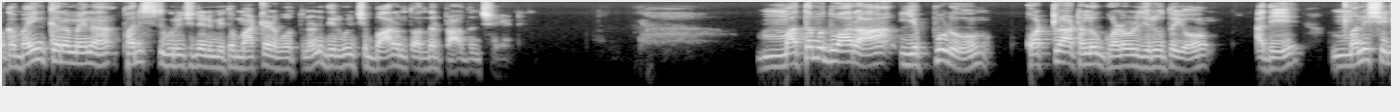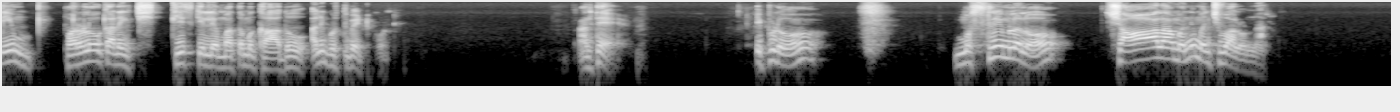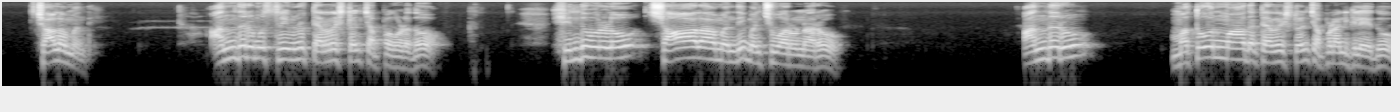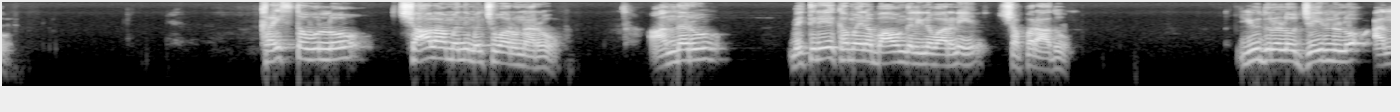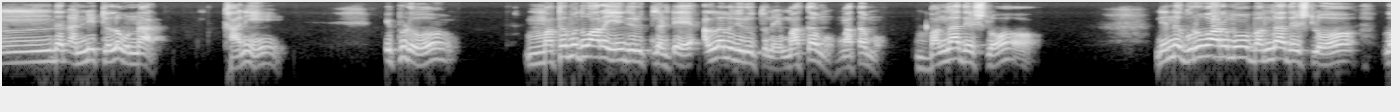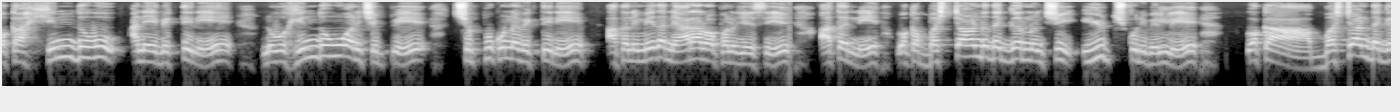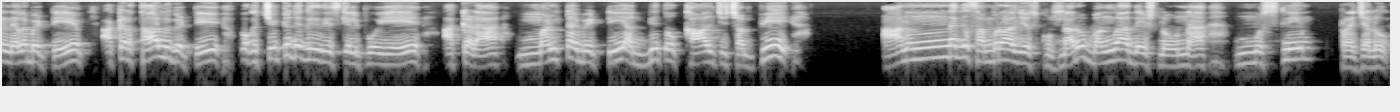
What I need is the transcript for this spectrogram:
ఒక భయంకరమైన పరిస్థితి గురించి నేను మీతో మాట్లాడబోతున్నాను. దీని గురించి భారంతో అందరు ప్రార్థన చేయండి. మతము ద్వారా ఎప్పుడు కొట్లాటలు గొడవలు జరుగుతాయో అది మనిషిని పరలోకానికి తీసుకెళ్ళే మతము కాదు అని గుర్తుపెట్టుకోండి. అంతే. ఇప్పుడు ముస్లింలలో చాలామంది మంచి వాళ్ళు ఉన్నారు చాలామంది. అందరు ముస్లింలు టెర్రరిస్ట్ అని చెప్పకూడదు. హిందువులలో చాలామంది మంచివారు ఉన్నారు అందరూ మతోన్మాద టెర్రరిస్ట్ అని చెప్పడానికి లేదు. క్రైస్తవుల్లో చాలామంది మంచివారు ఉన్నారు అందరూ వ్యతిరేకమైన భావం కలిగిన వారని చెప్పరాదు. యూదులలో జైనులలో అందరు అన్నిట్లలో ఉన్నారు. కానీ ఇప్పుడు మతము ద్వారా ఏం జరుగుతుందంటే అల్లలు జరుగుతున్నాయి. మతము మతము. బంగ్లాదేశ్లో నిన్న గురువారము బంగ్లాదేశ్లో ఒక హిందువు అనే వ్యక్తిని నువ్వు హిందువు అని చెప్పి చెప్పుకున్న వ్యక్తిని అతని మీద నేరారోపణ చేసి అతన్ని ఒక బస్టాండ్ దగ్గర నుంచి ఈడ్చుకుని వెళ్ళి ఒక బస్టాండ్ దగ్గర నిలబెట్టి అక్కడ తాళ్ళు కట్టి ఒక చెట్టు దగ్గర తీసుకెళ్ళిపోయి అక్కడ మంట పెట్టి అగ్నితో కాల్చి చంపి ఆనందంగా సంబరాలు చేసుకుంటున్నారు బంగ్లాదేశ్లో ఉన్న ముస్లిం ప్రజలు.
